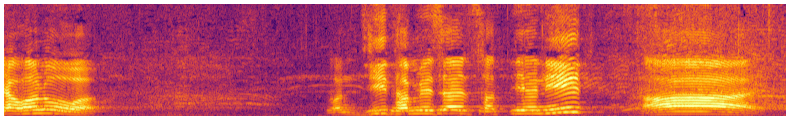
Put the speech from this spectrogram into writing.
રહેવાનો હવે. પણ જીત હંમેશા સત્યની જ થાય.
